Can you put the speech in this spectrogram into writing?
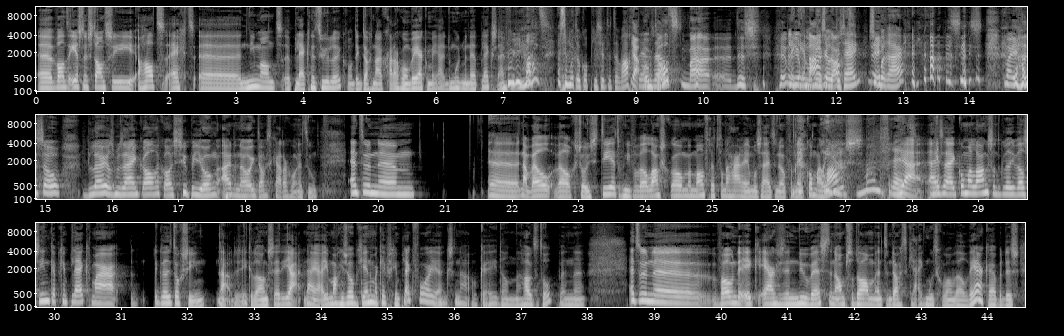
Eh, want in eerste instantie had echt eh, niemand eh, plek natuurlijk, want ik dacht nou ik ga daar gewoon werken, maar ja, er moet me net plek zijn voor iemand. Ze moet ook op je zitten te wachten. Ja, en ook zo. dat. Maar dus helemaal niet helemaal niet zo te zijn. Nee. Super raar. Precies. Maar ja, zo bleu als me zijn kan. Gewoon super jong. I don't know. Ik dacht, ik ga daar gewoon naartoe. En toen, ehm, eh, nou, wel, wel gesolliciteerd. Of in ieder geval wel langsgekomen. Manfred van der Haarhemel zei toen ook van, nee, kom maar Oh ja, langs. Manfred. Ja, hij zei, kom maar langs, want ik wil je wel zien. Ik heb geen plek, maar ik wil je toch zien. Nou, dus ik langs. Zei ja, nou ja, je mag je zo beginnen, maar ik heb geen plek voor je. Ik zei, nou, oké, dan uh, houd het op. En, uh, en toen uh, woonde ik ergens in Nieuw-West in Amsterdam. En toen dacht ik, ja, ik moet gewoon wel werk hebben. Dus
